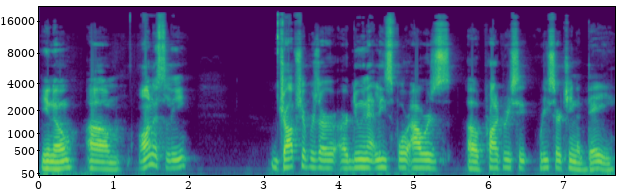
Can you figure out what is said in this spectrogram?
You know, um, honestly, dropshippers are, are doing at least four hours of product re- researching a day,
